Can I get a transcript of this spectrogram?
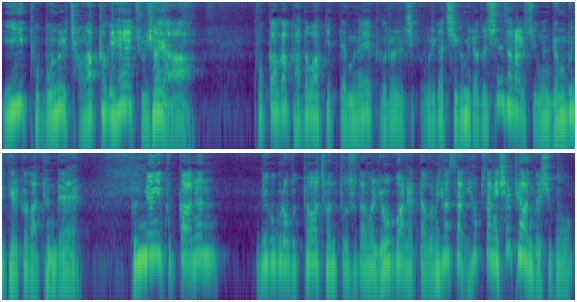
이 부분을 정확하게 해 주셔야 국가가 받아왔기 때문에 그거를 지- 우리가 지금이라도 신설할 수 있는 명분이 될 것 같은데 분명히 국가는 미국으로부터 전투 수당을 요구 안 했다 그러면 협상, 협상에 실패한 것이고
